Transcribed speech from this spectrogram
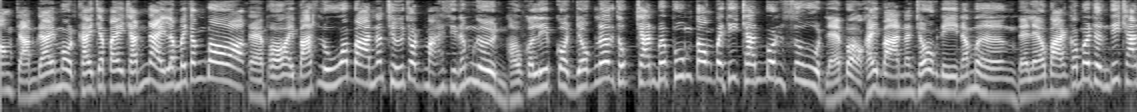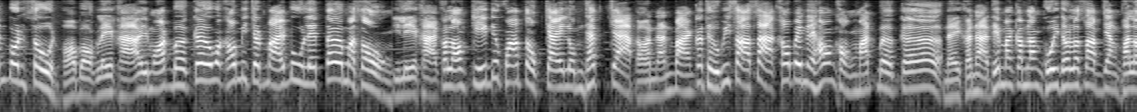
งจำได้หมดใครจะไปชั้นไหนแล้วไม่ต้องบอก แต่พอไอ้บัสรู้ว่าบานนั้นถือจดหมายสีน้ำเงินเขาก็รีบกดยกเลิกทุกชั้นเพื่อพุ่งตรงไปที่ชั้นบนสุดและบอกให้บานนั้นโชคดีนะเมืองแต่แล้วบานก็มาถึงที่ชั้นบนสุดพอบอกเลขาไอ้มอสเบอร์เกอร์ว่าเขามีจดหมายบูเลเตอร์มาส่งอีเลขาก็ร้องกรี๊ดด้วยความตกใจลมแทบจับ ตอนนั้นบานก็ถือวิสาสะเข้าไปในห้องของมัดเบอร์เกอร์ ในขณะที่มันกำลังคุยโทรศัพท์อย่างพล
